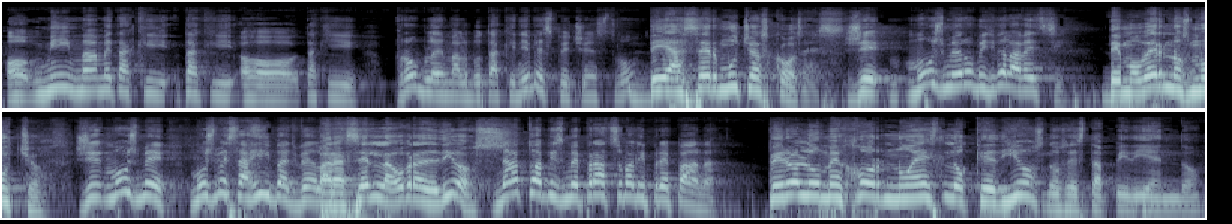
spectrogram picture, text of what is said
o, my máme taký, taký, o, taký problém alebo také nebezpečenstvo, de hacer muchas cosas, že môžeme robiť veľa vecí. de movernos mucho Že môžeme, môžeme sa hýbať veľa. para hacer la obra de Dios. Na to, aby sme pracovali pre pána. Pero lo mejor no es lo que Dios nos está pidiendo.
